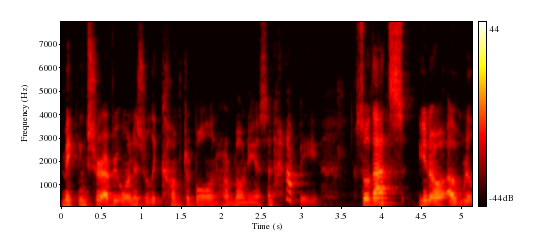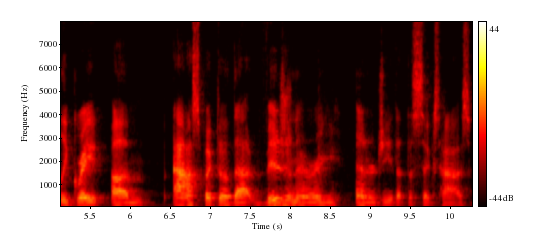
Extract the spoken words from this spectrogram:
making sure everyone is really comfortable and harmonious and happy. So that's, you know, a really great um, aspect of that visionary energy that the six has.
